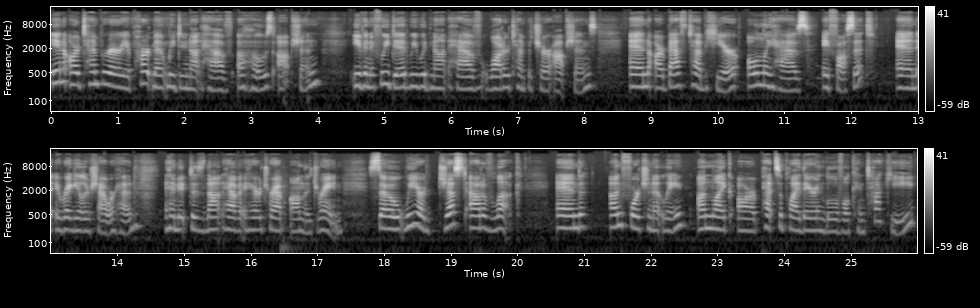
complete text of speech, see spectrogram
in our temporary apartment, we do not have a hose option Even if we did, we would not have water temperature options. And our bathtub here only has a faucet and a regular shower head, and it does not have a hair trap on the drain. So we are just out of luck. And unfortunately, unlike our pet supply there in Louisville, Kentucky,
